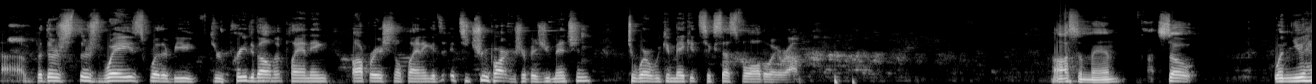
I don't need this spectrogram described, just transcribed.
Uh, but there's there's ways, whether it be through pre-development planning, operational planning. It's, it's a true partnership, as you mentioned, to where we can make it successful all the way around. Awesome, man. So, when you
